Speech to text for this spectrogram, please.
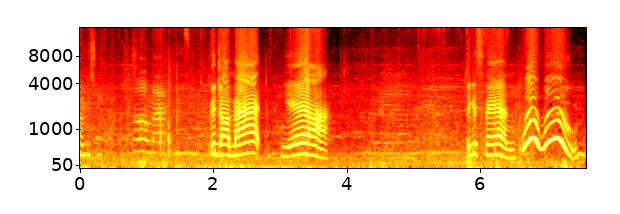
Hello, Matt. Good job, Matt. Yeah. Biggest fan. Woo woo.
